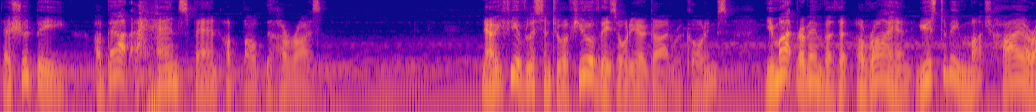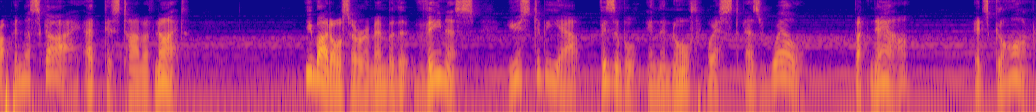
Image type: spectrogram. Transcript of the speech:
They should be about a handspan above the horizon. Now, if you've listened to a few of these audio guide recordings, you might remember that Orion used to be much higher up in the sky at this time of night. You might also remember that Venus used to be out visible in the northwest as well, but now it's gone.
